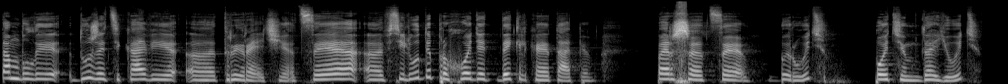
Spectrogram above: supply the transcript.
там були дуже цікаві е, три речі. Це е, всі люди проходять декілька етапів. Перше це беруть, потім дають,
